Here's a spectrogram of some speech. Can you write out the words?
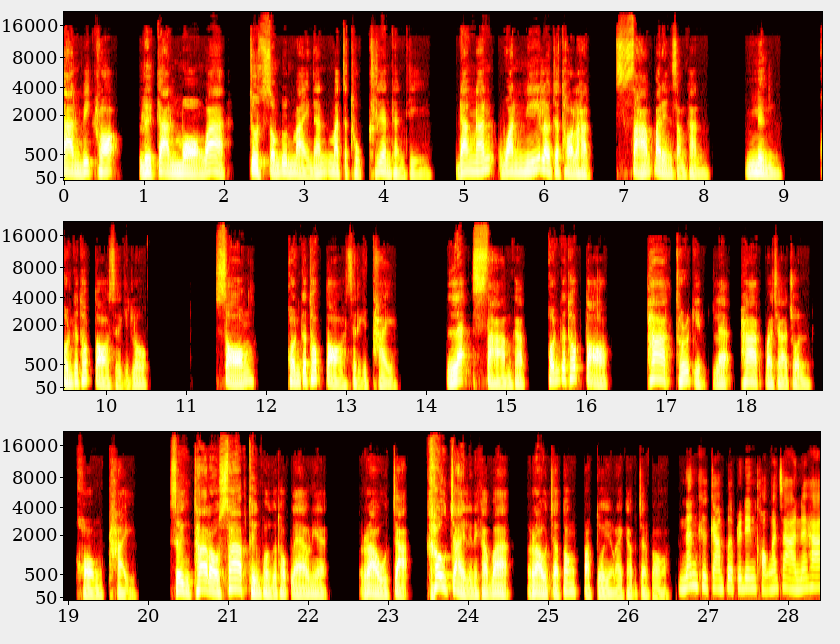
การวิเคราะห์หรือการมองว่าจุดสมดุลใหม่นั้นมันจะถูกเคลื่อนทันที ดังนั้นวันนี้เราจะถอดรหัส 3 ประเด็นสำคัญ 1. ผลกระทบต่อเศรษฐกิจโลก 2. ผลกระทบต่อเศรษฐกิจไทย และ 3. ครับ ผลกระทบต่อภาคธุรกิจและภาคประชาชนของไทย ซึ่งถ้าเราทราบถึงผลกระทบแล้วเนี่ยเราจะเข้าใจเลยนะครับว่าเราจะต้องปรับตัวอย่างไรครับอาจารย์ปอ นั่นคือการเปิดประเด็นของอาจารย์นะคะ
